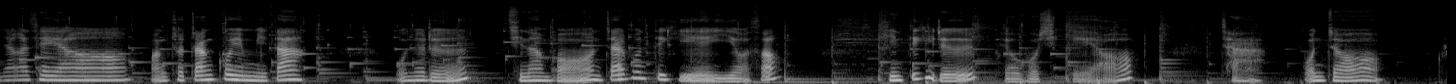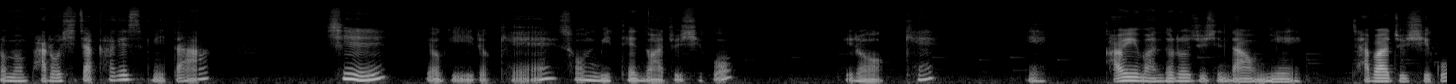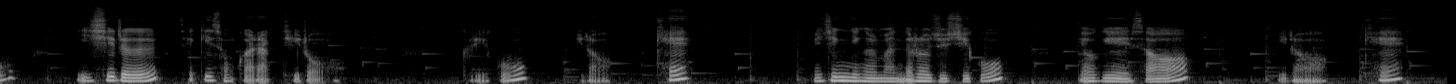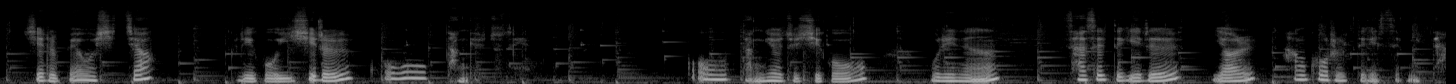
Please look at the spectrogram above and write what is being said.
안녕하세요. 왕초 짱코입니다. 오늘은 지난번 짧은뜨기에 이어서 긴뜨기를 배워보실게요. 자, 먼저 그러면 바로 시작하겠습니다. 실 여기 이렇게 손 밑에 놔주시고 이렇게 예, 가위 만들어 주신 다음 예, 잡아주시고 이 실을 새끼손가락 뒤로 그리고 이렇게 매직링을 만들어 주시고 여기에서 이렇게 실을 빼오시죠? 그리고 이 실을 꼭 당겨주세요. 꼭 당겨주시고 우리는 사슬뜨기를 11코를 뜨겠습니다. 자,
